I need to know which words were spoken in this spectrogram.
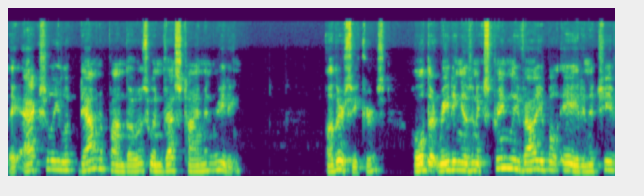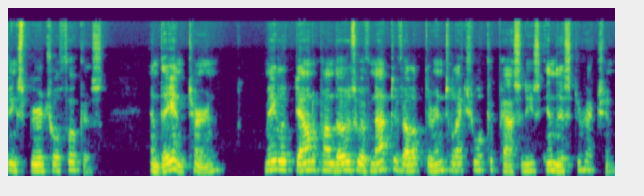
they actually look down upon those who invest time in reading. Other seekers hold that reading is an extremely valuable aid in achieving spiritual focus, and they in turn may look down upon those who have not developed their intellectual capacities in this direction.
